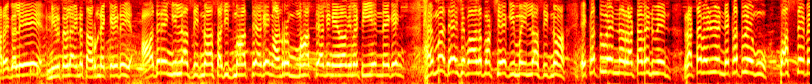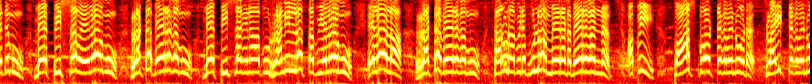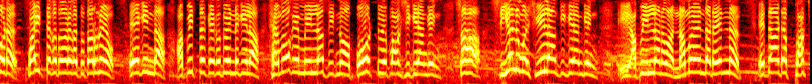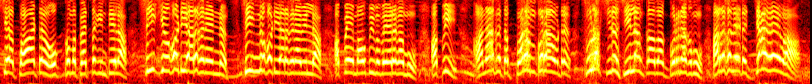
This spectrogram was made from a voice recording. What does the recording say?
අරගලේ නිරත වෙලා ඉන්න තරුණ එක්කෙනෙක්ට ආදරෙන් ඉල්ලා සිටිනවා සජිත් මහත්තයාගෙන් අනුර මහත්තයාගෙන් ඒ වගේම TN එකෙන් හැම දේශපාලන පක්ෂයකින්ම ඉල්ලා සිටිනවා. එකතු වෙන්න රට වෙනුවෙන් රට වෙනුවෙන් එකතු වෙමු. පස්සේ බෙදමු. මේ පිස්සව එළවමු. රට බේරගමු. මේ පිස්ස ගෙනාපු රනිල්ලත් අපි එළවමු. එළවලා රට බේරගමු. තරුණ අපිට පුළුවන් මේ රට බේරගන්න. අපි පාස්පෝට් එක වෙනුවට ෆ්ලයිට් එක වෙනුවට ෆයිට් එක තෝරගත්තු තරුණයෝ ඒකින්ද අපිත් එක්ක එකතු වෙන්න කියලා හැමෝගෙන්ම ඉල්ලා සිටිනවා පොහොට්ටුවේ පාක්ෂිකයන්ගෙන් සහ සියලුම ශ්‍රී ලාංකිකයන්ගෙන්. අපි ඉල්ලනවා නමවෙන්දට එන්න. එදාට පක්ෂ පාට ඔක්කොම පැත්තකින් තියලා සිංහ කොඩි අරගෙන එන්න. සිංහ කොඩි අරගෙන ඇවිල්ලා අපේ මව්බිම බේරගමු අපි අනාගත පරම්පරාවට සුරක්ෂිත ශ්‍රී ලංකාවක් ගොඩනගමු. අරගලයට ජය වේවා!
